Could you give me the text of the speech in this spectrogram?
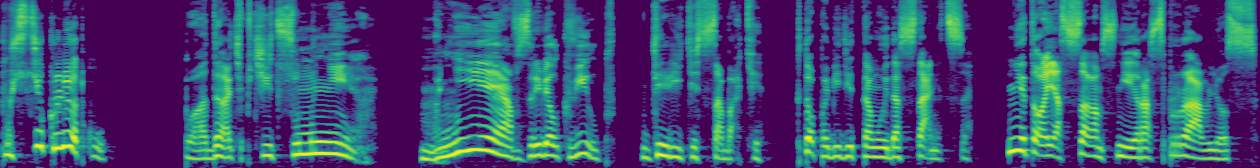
Пусти клетку!» «Подать птицу мне! Мне!» — взревел Квилп. «Деритесь, собаки! Кто победит, тому и достанется! Не то я сам с ней расправлюсь!»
